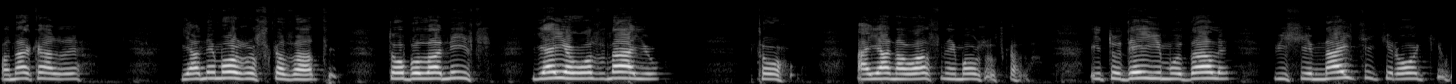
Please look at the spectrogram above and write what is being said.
Вона каже, я не можу сказати, то була ніч, я його знаю, того, а я на вас не можу сказати. І туди йому дали 18 років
